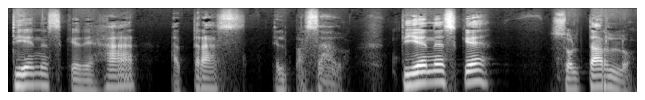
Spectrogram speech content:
Tienes que dejar atrás el pasado. Tienes que soltarlo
